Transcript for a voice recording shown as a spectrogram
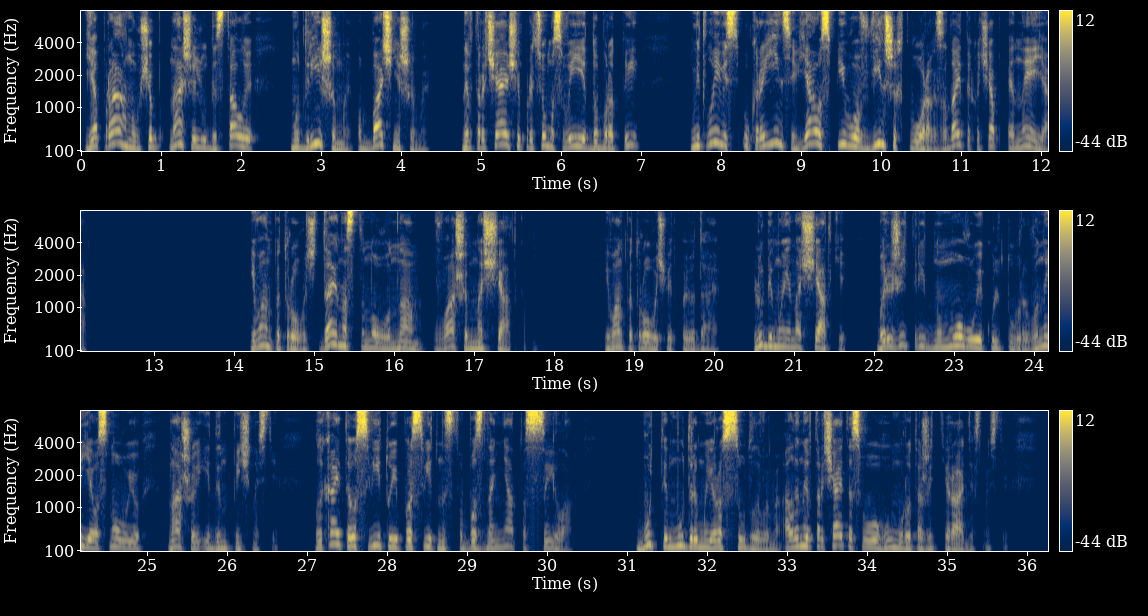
Я прагнув, щоб наші люди стали мудрішими, обачнішими, не втрачаючи при цьому своєї доброти. Кмітливість українців я оспівував в інших творах. Задайте хоча б Енея. Іван Петрович, дай настанову нам, вашим нащадкам. Іван Петрович відповідає: Любі мої нащадки, бережіть рідну мову і культуру. Вони є основою нашої ідентичності. Плекайте освіту і просвітництво, бо знання то сила. Будьте мудрими і розсудливими, але не втрачайте свого гумору та життєрадісності.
